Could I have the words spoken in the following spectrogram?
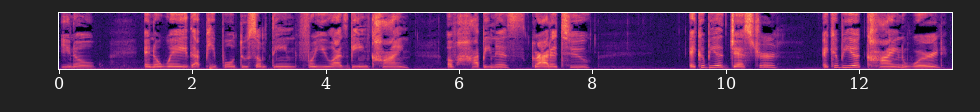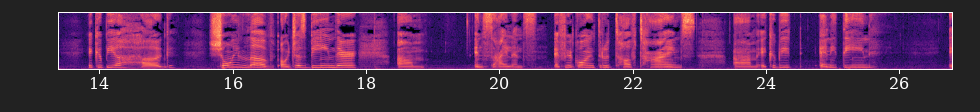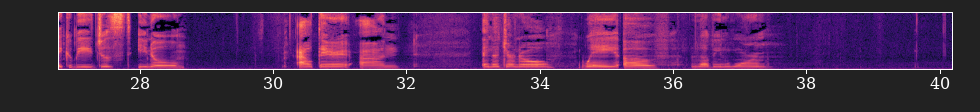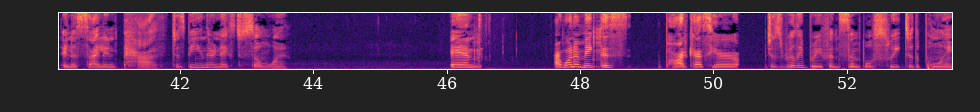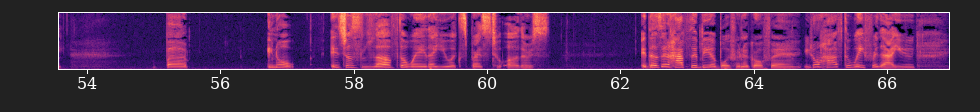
you know, in a way that people do something for you as being kind, of happiness, gratitude. It could be a gesture, it could be a kind word, it could be a hug, showing love, or just being there um, in silence if you're going through tough times, um, it could be anything. It could be just, you know, out there on in a general way of loving, warm, in a silent path, just being there next to someone. And I want to make this podcast here just really brief and simple, sweet to the point. But, you know, it's just love the way that you express to others. It doesn't have to be a boyfriend or girlfriend. You don't have to wait for that. You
